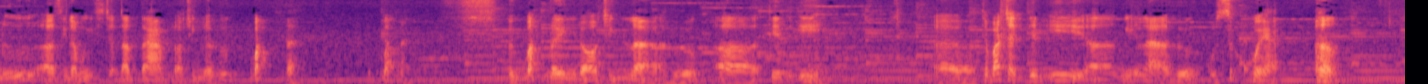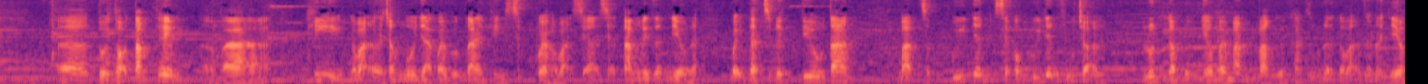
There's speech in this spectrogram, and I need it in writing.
nữ à, sinh năm 1988 đó chính là hướng bắc đây. Hướng bắc này. Hướng bắc đây đó chính là hướng uh, thiên y. Uh, theo bát trạch thiên y uh, nghĩa là hướng của sức khỏe. Uh, tuổi thọ tăng thêm và khi các bạn ở trong ngôi nhà quay hướng này thì sức khỏe của bạn sẽ sẽ tăng lên rất nhiều này. Bệnh tật sẽ được tiêu tan. Bạn sẽ quý nhân sẽ có quý nhân phù trợ này. luôn gặp được nhiều may mắn và người khác giúp đỡ các bạn rất là nhiều.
